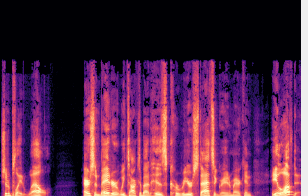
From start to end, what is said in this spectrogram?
should have played well. Harrison Bader, we talked about his career stats at Great American. He loved it.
